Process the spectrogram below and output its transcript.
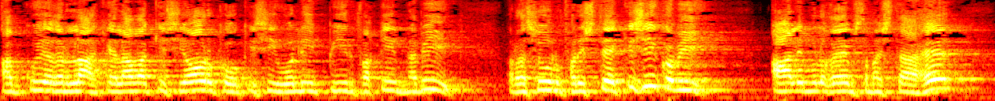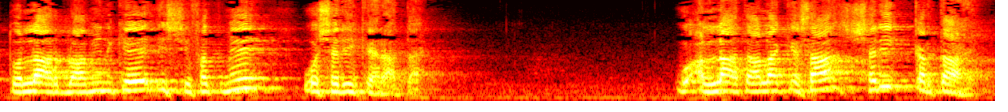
اب کوئی اگر اللہ کے علاوہ کسی اور کو، کسی ولی، پیر، فقیر، نبی، رسول، فرشتے، کسی کو بھی عالم الغیب سمجھتا ہے، تو اللہ رب العامین کے اس صفت میں وہ شریک کہراتا ہے۔ وہ اللہ تعالیٰ کے ساتھ شریک کرتا ہے۔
